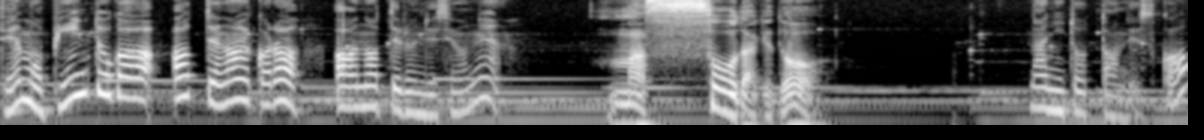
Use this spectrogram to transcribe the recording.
でもピントが合ってないからああなってるんですよね。まあそうだけど。何撮ったんですか？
